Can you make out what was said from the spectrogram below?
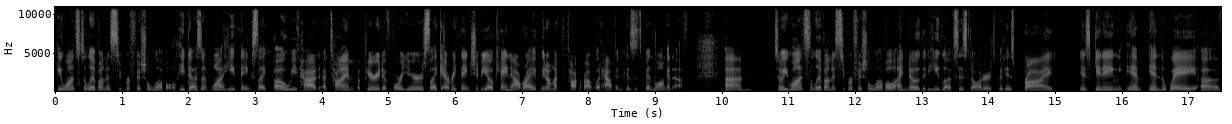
He wants to live on a superficial level. He doesn't want, he thinks like, oh, we've had a time, a period of four years, like everything should be okay now, right? We don't have to talk about what happened because it's been long enough. Um, so he wants to live on a superficial level. I know that he loves his daughters, but his pride is getting in, in the way of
